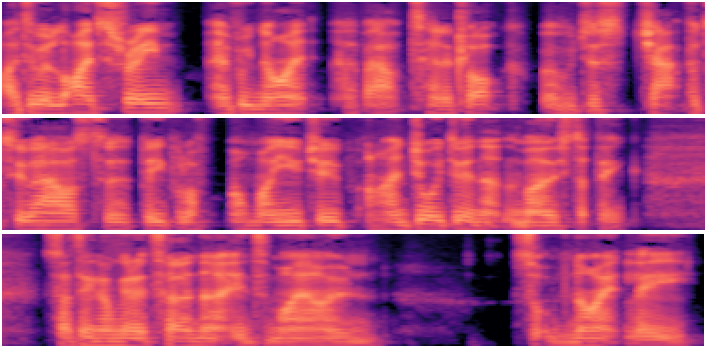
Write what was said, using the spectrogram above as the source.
I do a live stream every night about ten o'clock where we just chat for two hours to people off, on my YouTube, and I enjoy doing that the most. I think. So I think I'm going to turn that into my own sort of nightly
